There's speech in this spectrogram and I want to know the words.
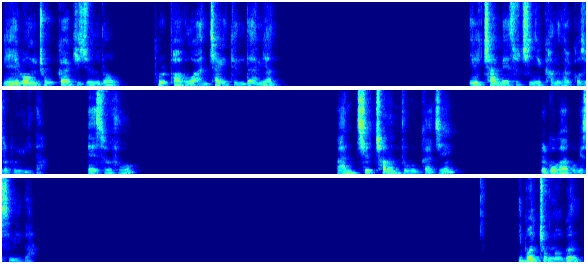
일봉 종가 기준으로 돌파 후 안착이 된다면 1차 매수 진입 가능할 것으로 보입니다. 매수 후 17,000원 부근까지 끌고 가 보겠습니다. 이번 종목은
